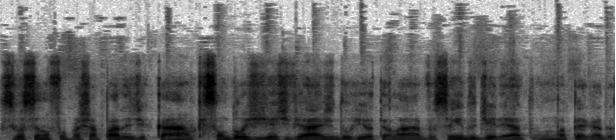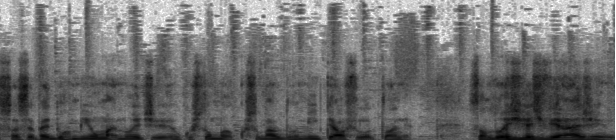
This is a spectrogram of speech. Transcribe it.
Se você não for para Chapada de carro, que são dois dias de viagem do Rio até lá, você indo direto, numa pegada só, você vai dormir uma noite. Eu costumo, costumava dormir em Teófilo Otônia. São dois dias de viagem.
